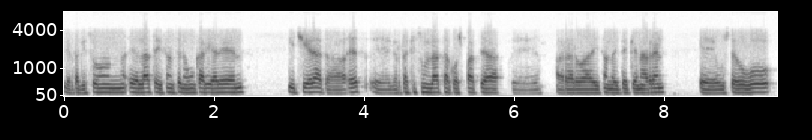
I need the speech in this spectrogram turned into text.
gertakizun e, latza izan zen egunkariaren itxiera, eta ez, e, gertakizun latzak ospatzea e, arraroa izan daiteken arren, e, uste dugu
